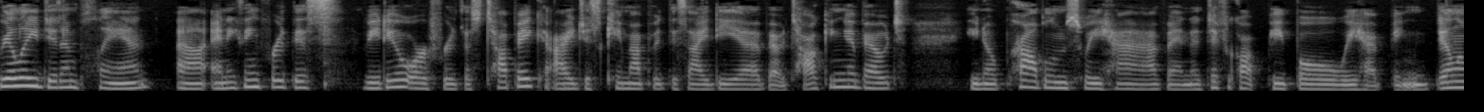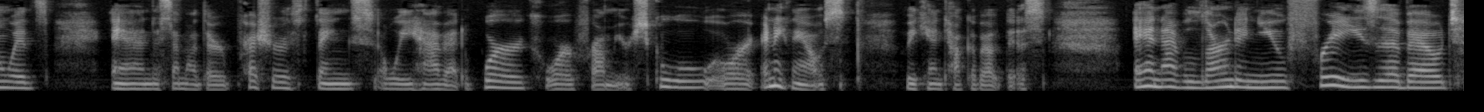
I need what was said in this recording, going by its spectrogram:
really didn't plan uh, anything for this video or for this topic I just came up with this idea about talking about you know, problems we have and the difficult people we have been dealing with, and some other pressure things we have at work or from your school or anything else. We can talk about this. And I've learned a new phrase about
